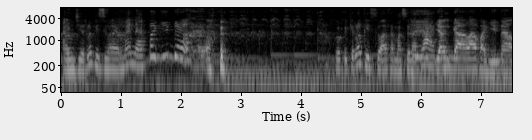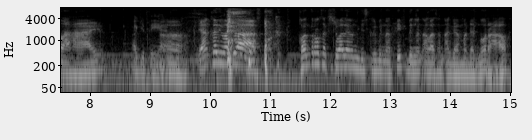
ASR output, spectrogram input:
Anjir lo visual yang mana? Vagina Gue pikir lo visual sama sunat laki. Yang enggak lah vagina lah hai Oh gitu ya. Heeh. Yang ke-15 Kontrol seksual yang diskriminatif dengan alasan agama dan moral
